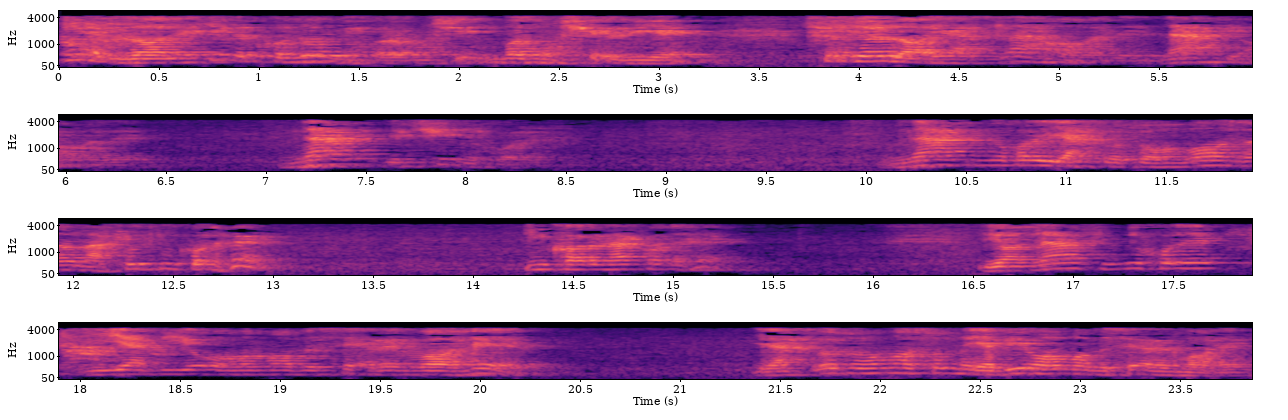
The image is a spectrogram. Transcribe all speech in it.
این ذالکی به کدوم می‌خوره؟ مشکل باز مشکل دیگه چون جا لا یصلح آمده نفی آمده. نفی به چی می‌خوره؟ نفی می‌خوره یخلط ما مخلوط می‌کنه. این کار نکنه. یا نفی می‌خوره یبی ما به سعر واحد. یخلط ما ثم یبی ما به سعر واحد.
